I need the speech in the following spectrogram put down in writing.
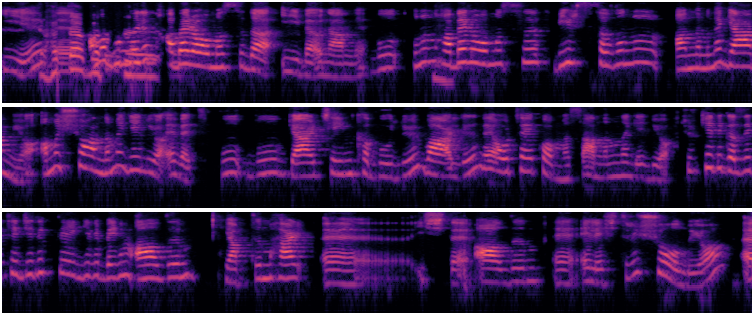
iyi. Hatta ee, bak, ama bunların e... haber olması da iyi ve önemli. Bu bunun Hı. haber olması bir savunu anlamına gelmiyor ama şu anlama geliyor. Evet, bu bu gerçeğin kabulü, varlığı ve ortaya konması anlamına geliyor. Türkiye'de gazetecilikle ilgili benim aldığım yaptığım her e, işte aldığım e, eleştiri şu oluyor. E,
